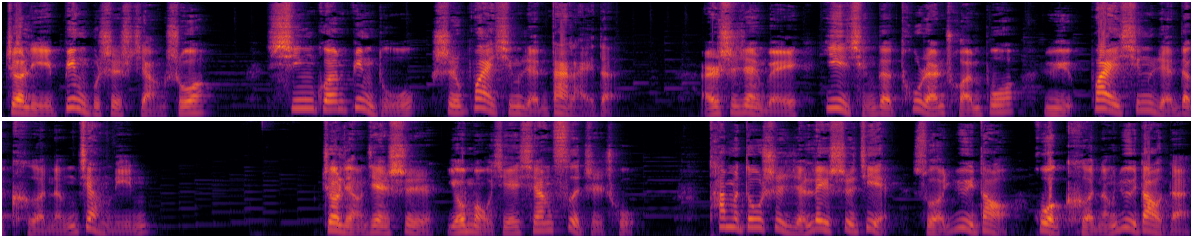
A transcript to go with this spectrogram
这里并不是想说新冠病毒是外星人带来的，而是认为疫情的突然传播与外星人的可能降临这两件事有某些相似之处。他们都是人类世界所遇到或可能遇到的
